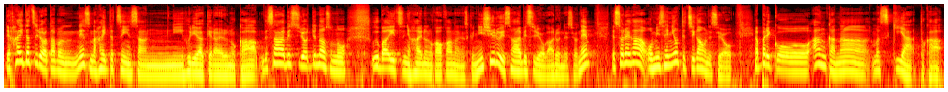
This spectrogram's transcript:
で、配達料は多分ね、その配達員さんに振り分けられるのか、で、サービス料っていうのはその、ウーバーイーツに入るのかわかんないんですけど、2種類サービス料があるんですよね。で、それがお店によって違うんですよ。やっぱりこう、安価な、まあ、すき家とか、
